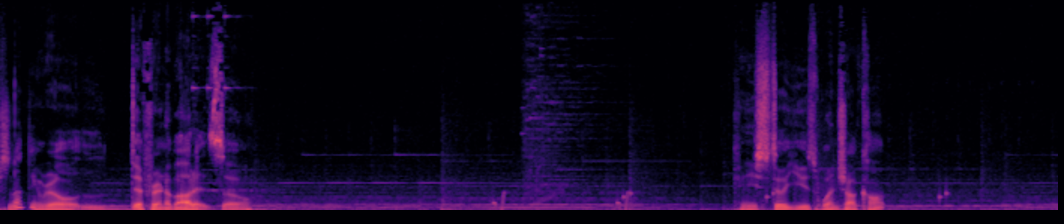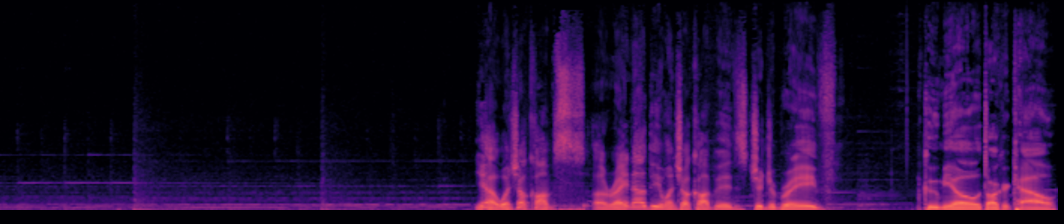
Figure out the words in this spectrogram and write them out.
There's nothing real different about it, so... Can you still use one shot comp? Yeah, one shot comps. Uh, right now, the one shot comp is Ginger Brave, Kumiho, Dark Cacao,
